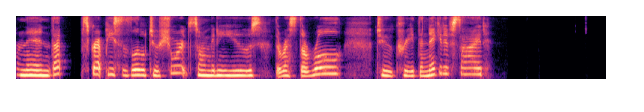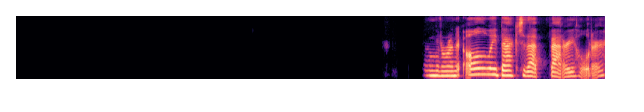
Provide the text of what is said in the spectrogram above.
And then that scrap piece is a little too short, so I'm going to use the rest of the roll to create the negative side. I'm going to run it all the way back to that battery holder.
